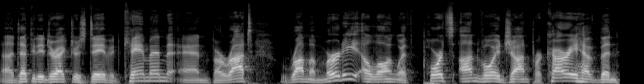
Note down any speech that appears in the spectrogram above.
uh, Deputy Directors David Kamin and Bharat Ramamurti, along with Ports envoy John Porcari, have been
